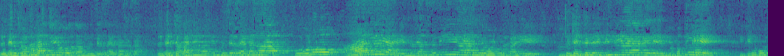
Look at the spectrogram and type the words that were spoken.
त्यांचा फार जीव होता मुंडे साहेबांचा त्यांच्या पाठीमागे मुंडे साहेबांचा फोटो आजही आहे. म्हणजे असं नाही निवडणूक आहे. म्हणजे त्यांच्याकडे किती वेळा गेले बघते. की खूप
